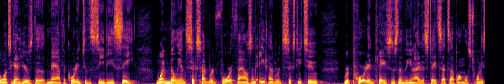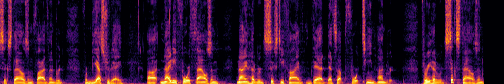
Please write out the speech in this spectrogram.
So once again, here's the math according to the CDC. 1,604,862 reported cases in the United States. That's up almost 26,500 from yesterday. Uh, 94,965 dead. That's up 1,400. 306,000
